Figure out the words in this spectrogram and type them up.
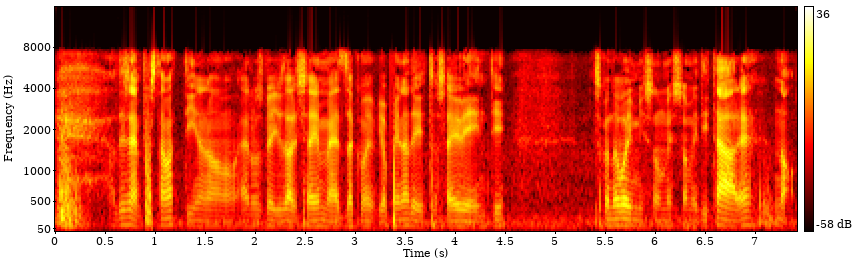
ad esempio, stamattina no, ero sveglio dalle 6 e mezza, come vi ho appena detto, 6 e 20 Secondo voi mi sono messo a meditare? No,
